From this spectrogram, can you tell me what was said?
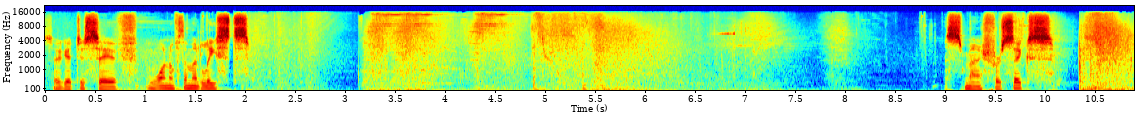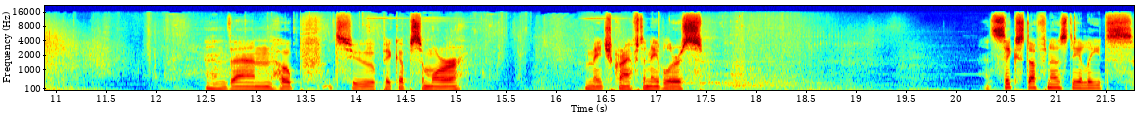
So I get to save one of them at least. Smash for six. And then hope to pick up some more Magecraft enablers. At 6 toughness, the elites,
